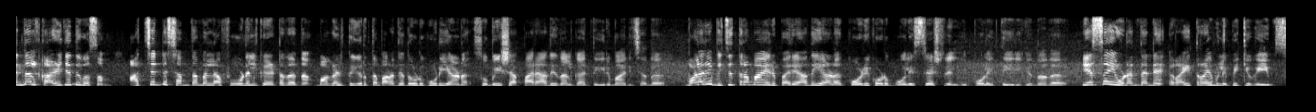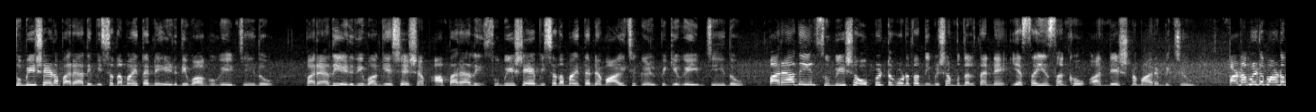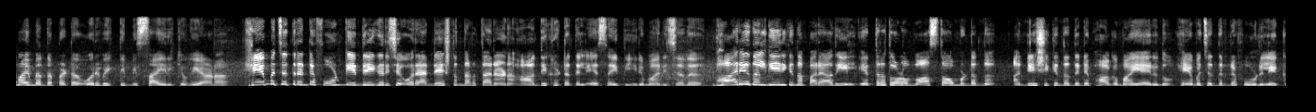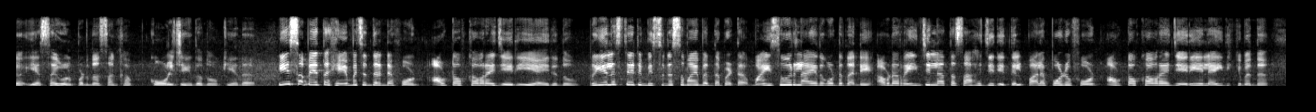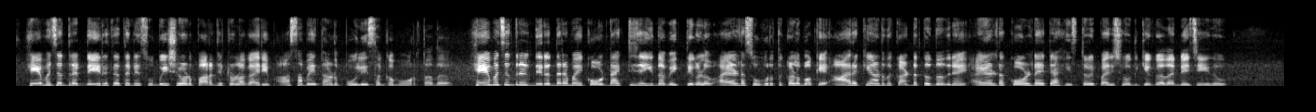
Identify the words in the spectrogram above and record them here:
എന്നാൽ കഴിഞ്ഞ ദിവസം അച്ഛന്റെ ശബ്ദമല്ല ഫോണിൽ കേട്ടതെന്ന് മകൾ തീർത്ത് പറഞ്ഞതോടുകൂടിയാണ് സുബീഷ പരാതി നൽകാൻ തീരുമാനിച്ചത്. വളരെ വിചിത്രമായ ഒരു പരാതിയാണ് കോഴിക്കോട് പോലീസ് സ്റ്റേഷനിൽ ഇപ്പോൾ എത്തിയിരിക്കുന്നത്. എസ് ഐ ഉടൻ തന്നെ റൈറ്ററെ വിളിപ്പിക്കുകയും സുബീഷയുടെ പരാതി വിശദമായി തന്നെ എഴുതി വാങ്ങുകയും ചെയ്തു. പരാതി എഴുതി വാങ്ങിയ ശേഷം ആ പരാതി സുബീഷയെ വിശദമായി തന്നെ വായിച്ചു കേൾപ്പിക്കുകയും ചെയ്തു. പരാതിയിൽ സുബീഷ ഒപ്പിട്ട് കൊടുത്ത നിമിഷം മുതൽ തന്നെ എസ് ഐ സംഘവും അന്വേഷണം ആരംഭിച്ചു. പണമിടപാടുമായി ബന്ധപ്പെട്ട് ഒരു വ്യക്തി മിസ്സായിരിക്കുകയാണ്. ഹേമചന്ദ്രന്റെ ഫോൺ കേന്ദ്രീകരിച്ച് ഒരു അന്വേഷണം നടത്താനാണ് ആദ്യഘട്ടത്തിൽ എസ് ഐ തീരുമാനിച്ചത്. ഭാര്യ നൽകിയിരിക്കുന്ന പരാതിയിൽ എത്രത്തോളം വാസ്തവമുണ്ടെന്ന് അന്വേഷിക്കുന്നതിന്റെ ഭാഗമായായിരുന്നു ഹേമചന്ദ്രന്റെ ഫോണിലേക്ക് എസ് ഐ ഉൾപ്പെടുന്ന സംഘം കോൾ ചെയ്ത് നോക്കിയത്. ഈ സമയത്ത് ഹേമചന്ദ്രന്റെ ഫോൺ ഔട്ട് ഓഫ് കവറേജ് ഏരിയയായിരുന്നു. റിയൽ എസ്റ്റേറ്റ് ബിസിനസ്സുമായി ബന്ധപ്പെട്ട് മൈസൂരിലായതുകൊണ്ട് തന്നെ അവിടെ റേഞ്ച് ഇല്ലാത്ത സാഹചര്യത്തിൽ പലപ്പോഴും ഫോൺ ഔട്ട് ഓഫ് കവറേജ് ഏരിയയിലായിരിക്കുമെന്ന് ഹേമചന്ദ്രൻ നേരത്തെ തന്നെ സുബീഷയോട് പറഞ്ഞിട്ടുള്ള കാര്യം ആ സമയത്താണ് പോലീസ് സംഘം ഓർത്തത്. ഹേമചന്ദ്രൻ നിരന്തരമായി കോൺടാക്ട് ചെയ്യുന്ന വ്യക്തികളും അയാളുടെ സുഹൃത്തുക്കളുമൊക്കെ ആരൊക്കെയാണെന്ന് കണ്ടെത്തുന്നതിനായി അയാളുടെ കോൾ ഡേറ്റ ഹിസ്റ്ററി പരിശോധിക്കുക തന്നെ ചെയ്തു.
